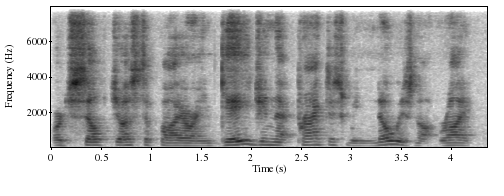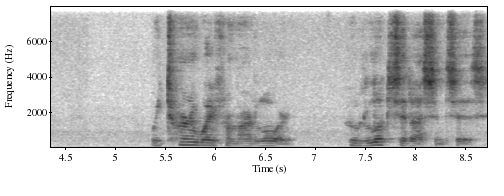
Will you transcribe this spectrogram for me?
or self justify or engage in that practice we know is not right, we turn away from our Lord who looks at us and says,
